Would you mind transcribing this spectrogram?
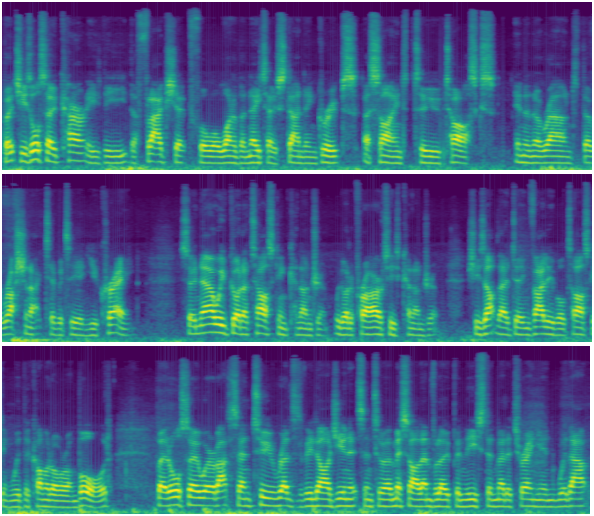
But she's also currently the, the flagship for one of the NATO standing groups assigned to tasks in and around the Russian activity in Ukraine. So now we've got a tasking conundrum. We've got a priorities conundrum. She's up there doing valuable tasking with the Commodore on board, but also we're about to send two relatively large units into a missile envelope in the Eastern Mediterranean without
